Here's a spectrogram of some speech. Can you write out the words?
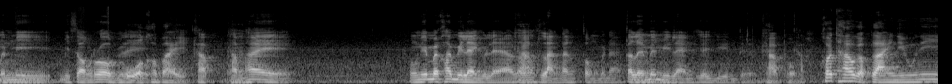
มันมีมีสองโรคอยู่บในวกเข้าไป ครับทำให้ ตรงนี้ไม่ค่อยมีแรงอยู่แล้วแล้วครับหลังตั้งตรงไม่ได้ก็เลยไม่มีแรงที่จะยืนเดินครับผมข้อเท้ากับปลายนิ้วนี่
